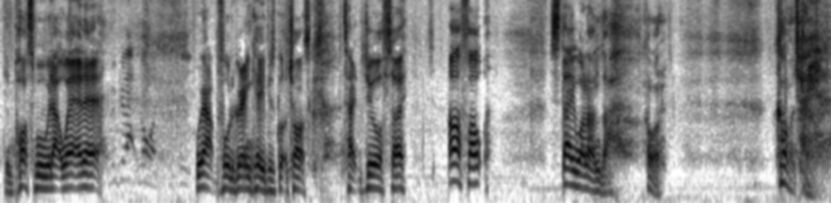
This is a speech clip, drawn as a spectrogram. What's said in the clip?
It's impossible with that wet, isn't it? We're out before the greenkeeper's got a chance to take the dew off, so it's our fault. Stay one under. Come on. Come on, Jay.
